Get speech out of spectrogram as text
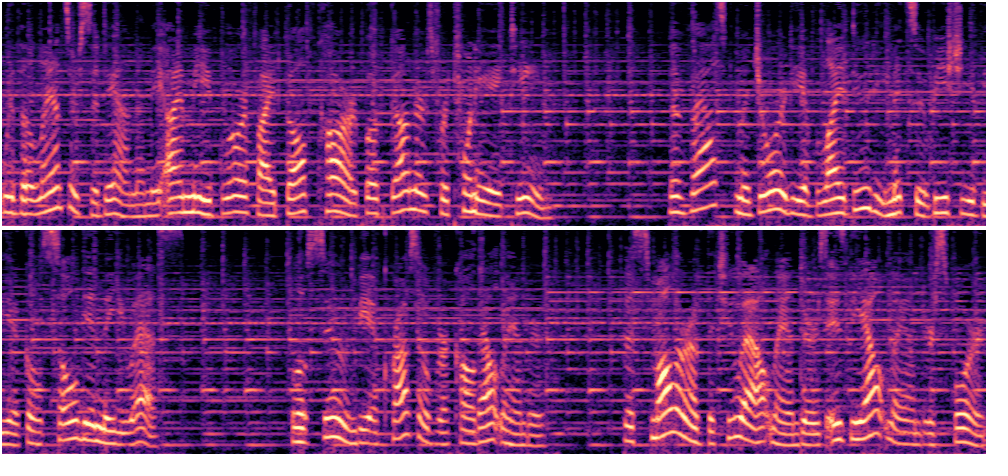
With the Lancer sedan and the i-MiEV glorified golf car both gunners for 2018. The vast majority of light-duty Mitsubishi vehicles sold in the U.S will soon be a crossover called Outlander. The smaller of the two Outlanders is the Outlander Sport,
